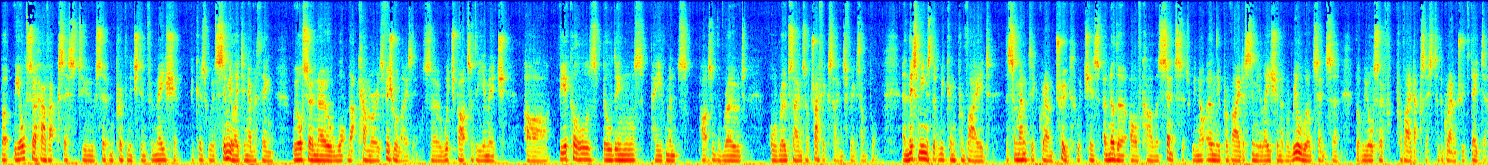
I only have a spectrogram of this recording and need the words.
but we also have access to certain privileged information because we're simulating everything. We also know what that camera is visualizing. So which parts of the image are vehicles, buildings, pavements, parts of the road, or road signs or traffic signs, for example. And this means that we can provide the semantic ground truth, which is another of Carla's sensors. We not only provide a simulation of a real world sensor, but we also provide access to the ground truth data.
